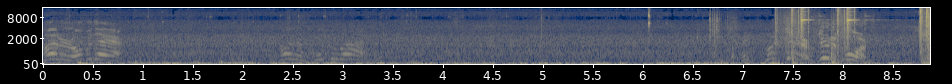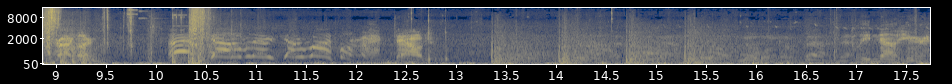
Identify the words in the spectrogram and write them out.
Hunter, over there! Hunter, look alive! Hey, right there! Uniform! Straggler! Hey, scout over there! He's got a rifle! Down! No one comes back from that. Bleeding out here.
